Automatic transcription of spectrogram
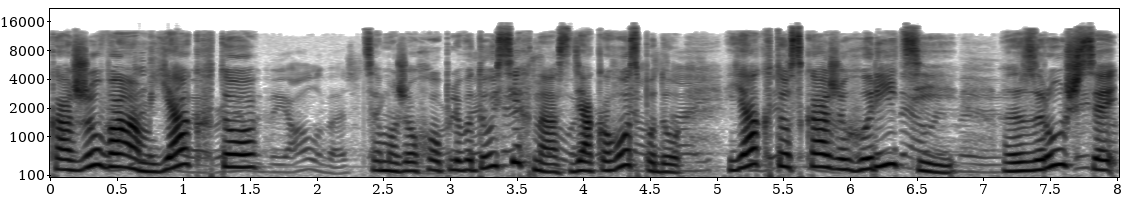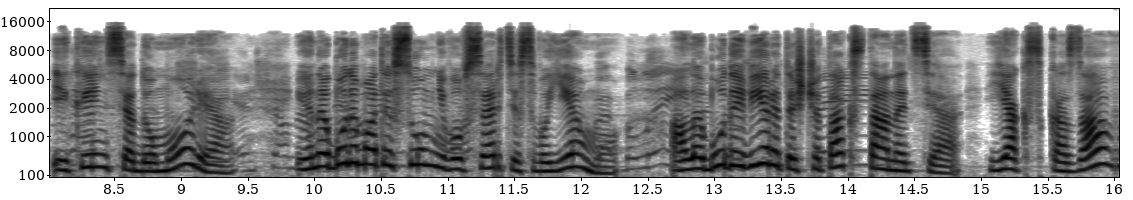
Кажу вам, як хто це може охоплювати усіх нас, дяка Господу. Як хто скаже горіцій, зрушся і кинься до моря, і не буде мати сумніву в серці своєму, але буде вірити, що так станеться, як сказав,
